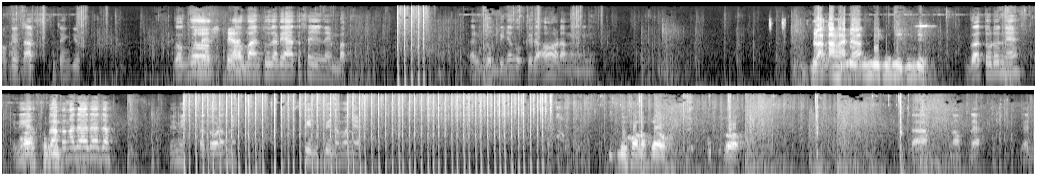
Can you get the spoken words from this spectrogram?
Oke, okay, thank you. Gue gue bantu dari atas aja nembak. Eh zombinya gue kira orang yang ini. Belakang ada. Gua turun ya. Ini Oh, ya, belakang ada ada ada. Ini nih, satu orang nih. Pin, pin namanya. Lu sama jauh. Dah, knock dah. Jadi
